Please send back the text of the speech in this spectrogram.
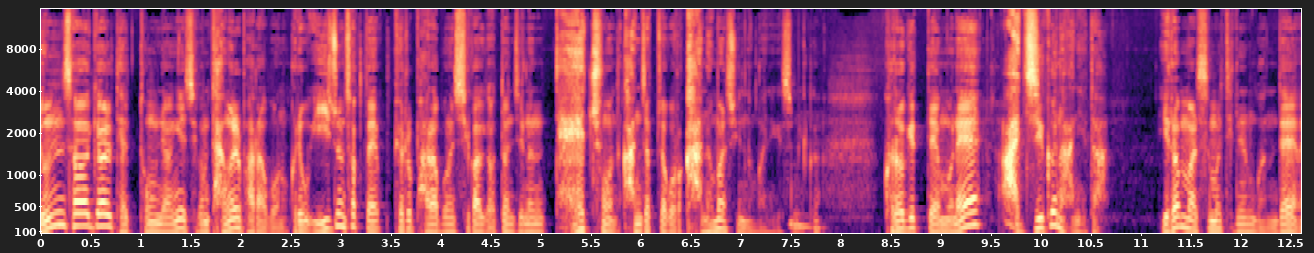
윤석열 대통령이 지금 당을 바라보는 그리고 이준석 대표를 바라보는 시각이 어떤지는 대충은 간접적으로 가늠할 수 있는 거 아니겠습니까? 음. 그렇기 때문에 아직은 아니다. 이런 말씀을 드리는 건데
